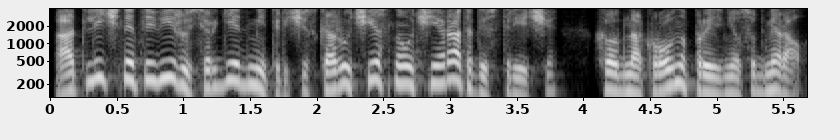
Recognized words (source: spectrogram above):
«Отлично это вижу, Сергей Дмитриевич, и скажу честно, очень рад этой встрече», — хладнокровно произнес адмирал.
